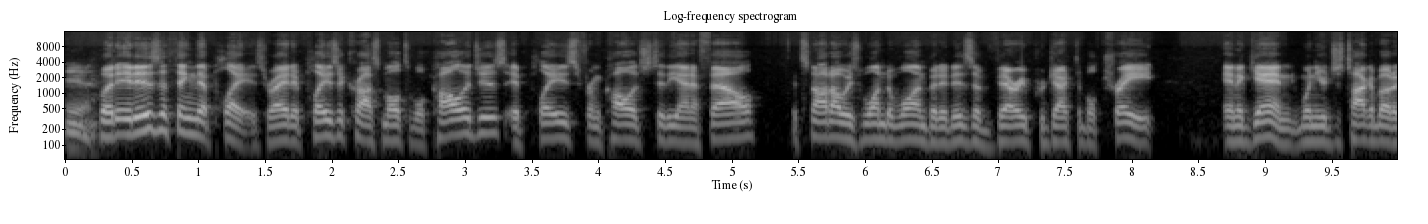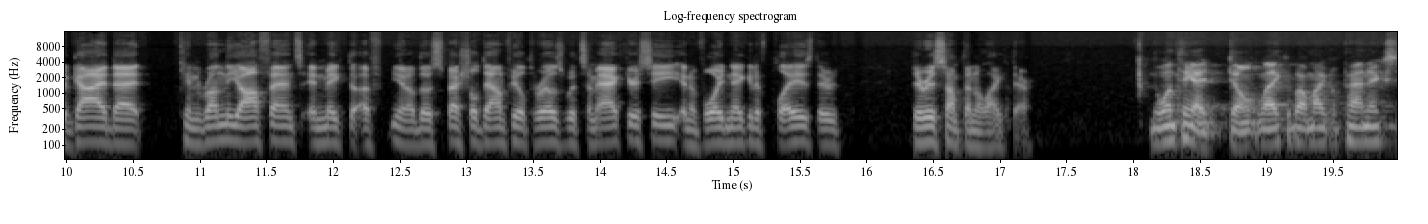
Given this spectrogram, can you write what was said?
Yeah. But it is a thing that plays, right? It plays across multiple colleges. It plays from college to the NFL. It's not always one to one, but it is a very projectable trait. And again, when you're just talking about a guy that can run the offense and make the uh, you know those special downfield throws with some accuracy and avoid negative plays, there there is something to like there. The one thing I don't like about Michael Penix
